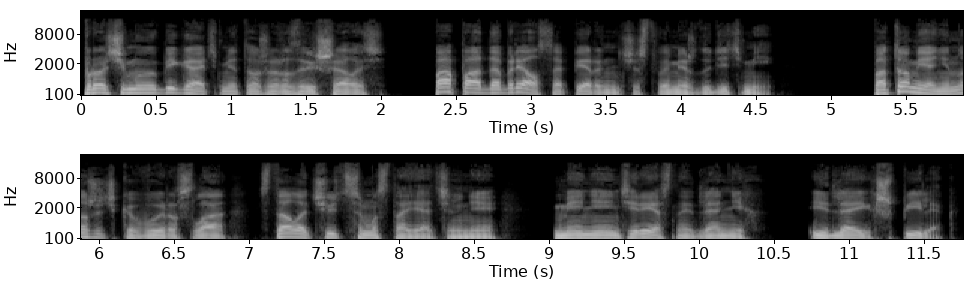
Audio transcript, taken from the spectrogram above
Впрочем, и убегать мне тоже разрешалось. Папа одобрял соперничество между детьми. Потом я немножечко выросла, стала чуть самостоятельнее, менее интересной для них и для их шпилек.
